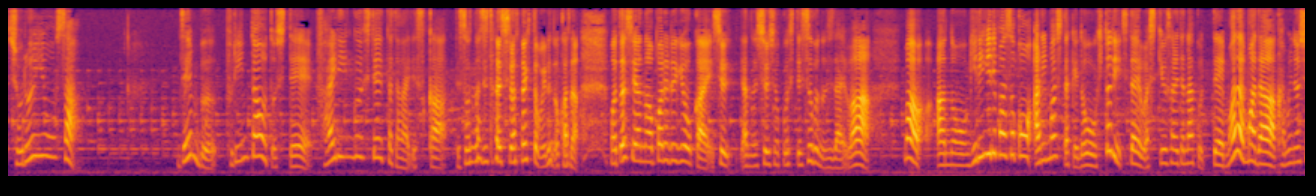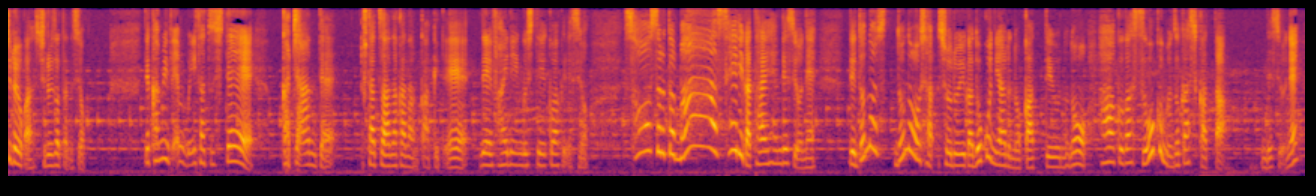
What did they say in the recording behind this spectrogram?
書類をさ全部プリントアウトしてファイリングしてたじゃないですかでそんな時代知らない人もいるのかな 私あのアパレル業界しゅあの就職してすぐの時代はまあ、あのギリギリパソコンありましたけど1人1台は支給されてなくってまだまだ紙の資料が主流だったんですよ。で紙全部印刷してガチャンって2つ穴かなんか開けてでファイリングしていくわけですよ。そうするとまあ整理が大変ですよね。でどのどの書類がどこにあるのかっていうのの把握がすごく難しかったんですよね。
